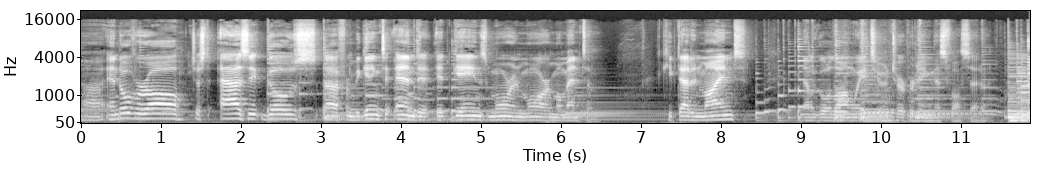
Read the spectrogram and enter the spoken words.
Uh, and overall, just as it goes uh, from beginning to end, it, it gains more and more momentum. Keep that in mind, and that'll go a long way to interpreting this falseta.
